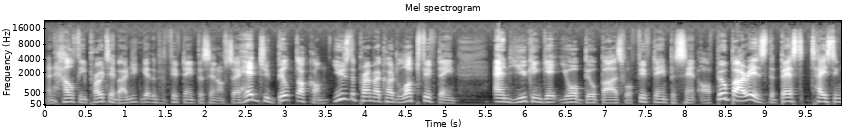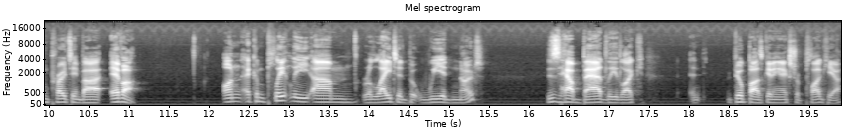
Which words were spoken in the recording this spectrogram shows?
and healthy protein bar, and you can get them for 15% off. So head to built.com, use the promo code LOCKED15, and you can get your Built Bars for 15% off. Built Bar is the best tasting protein bar ever. On a completely um, related but weird note, this is how badly, like, Built Bar's getting an extra plug here.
